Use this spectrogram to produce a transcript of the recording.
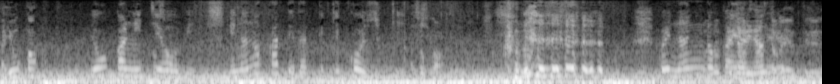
あ8日？8日日曜日。え7日ってだって結婚式でしょ？あそっか。これ何度かやって下り何度かってる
